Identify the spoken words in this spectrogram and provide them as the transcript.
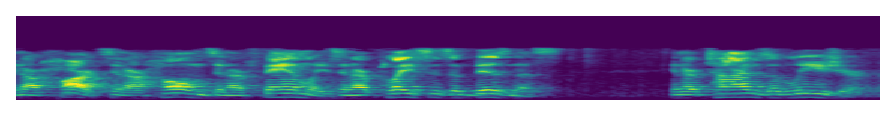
in our hearts, in our homes, in our families, in our places of business, in our times of leisure,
